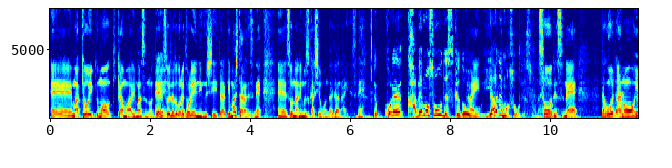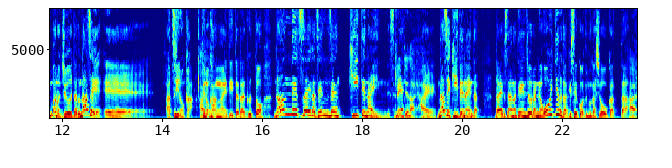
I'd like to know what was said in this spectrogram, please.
えー、まあ、教育も、期間もありますので、えー、そういったところでトレーニングしていただけましたらですね、えー、そんなに難しい問題ではないですね。で、これ、壁もそうですけど、はい、屋根もそうですよね。そうですね。だから、あの、今の住宅、なぜ、えー、暑いのかっていうのを考えていただくと、はい、断熱材が全然効いてないんですね。効いてない。はい。はい、なぜ効いてないんだ？大工さんが天井裏に置いてるだけ施工って昔多かった。はい。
